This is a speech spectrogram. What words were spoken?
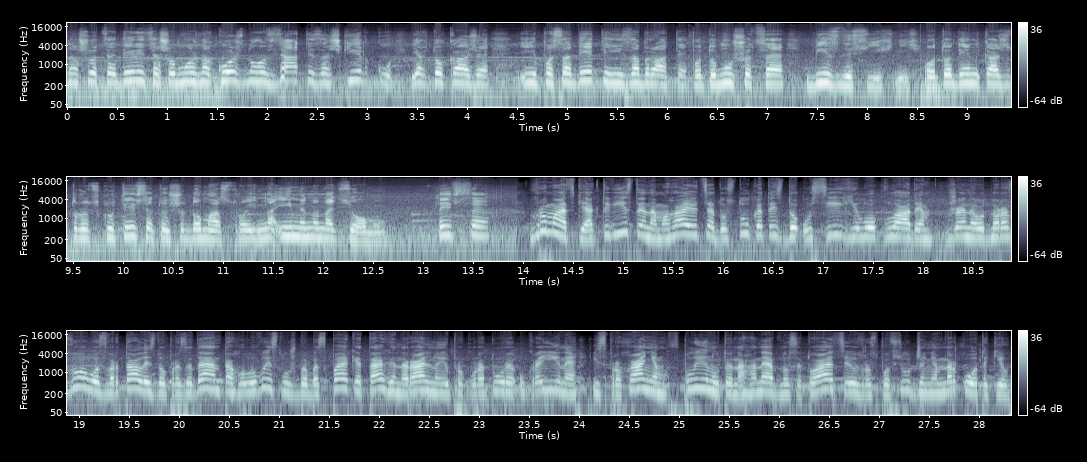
на що це дивиться, що можна кожного взяти за шкірку, як то каже, і посадити і забрати, тому що це бізнес їхній. От один каже, розкрутився, той що дома строїть, на іменно на цьому. Та й все. Громадські активісти намагаються достукатись до усіх гілок влади. Вже неодноразово звертались до президента, голови служби безпеки та Генеральної прокуратури України із проханням вплинути на ганебну ситуацію з розповсюдженням наркотиків.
